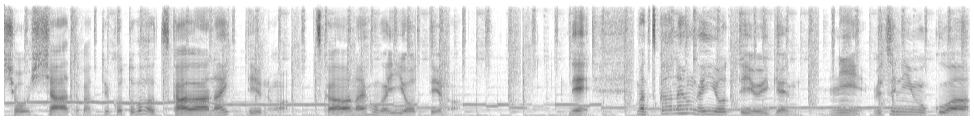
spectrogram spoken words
消費者とかっていう言葉を使わないっていうのは使わない方がいいよっていうのは。で、まあ、使わない方がいいよっていう意見に別に僕は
